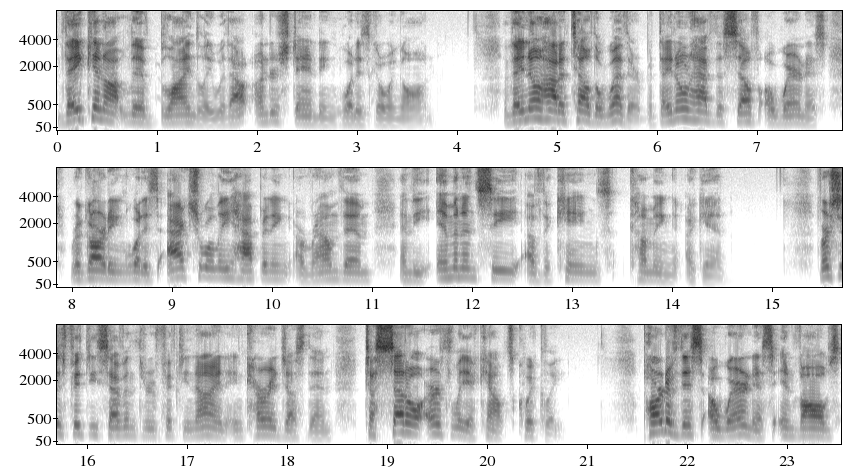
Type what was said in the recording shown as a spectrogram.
They cannot live blindly without understanding what is going on. They know how to tell the weather, but they don't have the self awareness regarding what is actually happening around them and the imminency of the King's coming again. Verses 57 through 59 encourage us then to settle earthly accounts quickly. Part of this awareness involves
